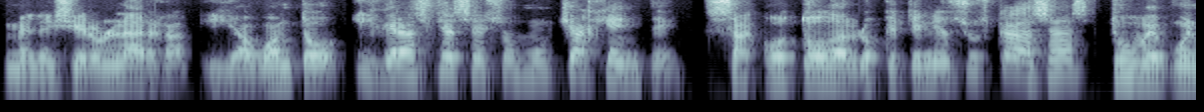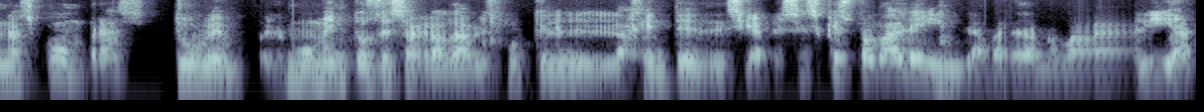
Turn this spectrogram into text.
me la hicieron larga y aguantó. Y gracias a eso mucha gente sacó todo lo que tenía en sus casas, tuve buenas compras, tuve momentos desagradables porque la gente decía, pues es que esto vale y la verdad no valía.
